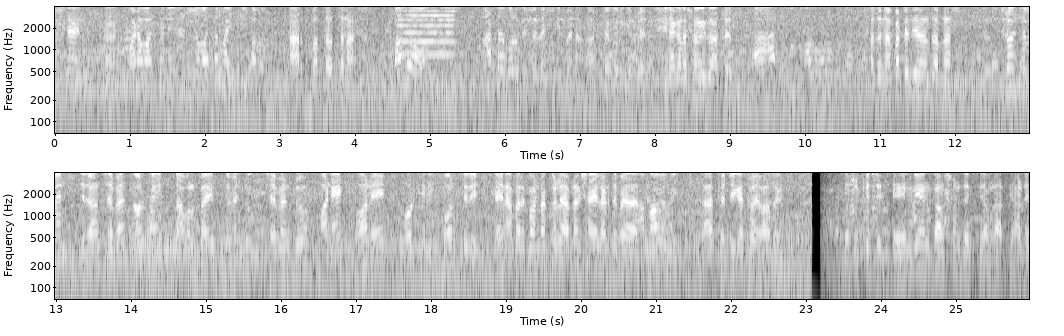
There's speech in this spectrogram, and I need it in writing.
বুঝছেন? হ্যাঁ। কয়টা বাচ্চা নিয়েছে? দুটো বাচ্চা পাইছি ভালো। আর বাচ্চা হচ্ছে না? পাবো। আটটা গরু কিনবে বেশি কিনবে না। আটটা করে কিনবেন কেনাকাটার সঙ্গে তো আছেন। হ্যাঁ আছে ভালো ভালো আচ্ছা নাম্বারটা দিয়ে দেন তো আপনার। Zero one seven zero one seven double five double five seven two seven two one eight one eight four three four three এই নাম্বারে কন্ট্যাক্ট করলে আপনাকে সাইল হাড়িতে পাওয়া যাচ্ছে। ভাই। আচ্ছা ঠিক আছে ভাই ভালো থাকেন। দর্শক কিছু ইন্ডিয়ান কালেকশন দেখছি আমরা আজকে হাটে।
